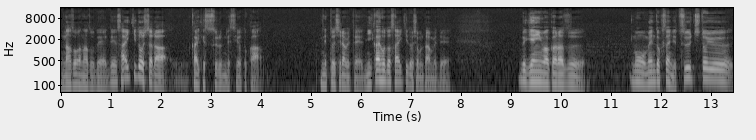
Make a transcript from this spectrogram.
謎が謎で、で、再起動したら解決するんですよとか、ネットで調べて、2回ほど再起動してもダメで、で、原因わからず、もうめんどくさいんで、通知という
